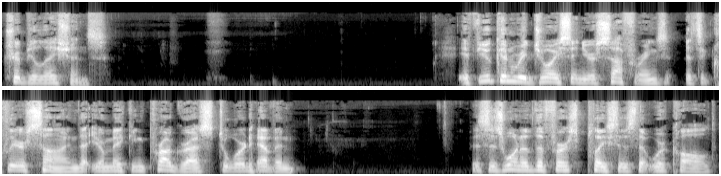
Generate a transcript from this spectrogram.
tribulations If you can rejoice in your sufferings, it's a clear sign that you're making progress toward heaven. This is one of the first places that we're called.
